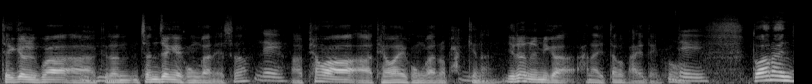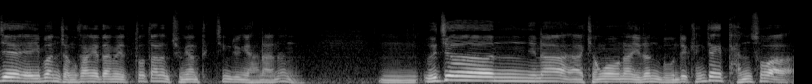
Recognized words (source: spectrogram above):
대결과 아, 그런 전쟁의 공간에서 네. 아, 평화와 아, 대화의 공간으로 바뀌는 이런 의미가 하나 있다고 봐야 되고 네. 또 하나 이제 이번 정상회담의 또 다른 중요한 특징 중에 하나는 음, 의전이나 경호나 이런 부분들이 굉장히 단소와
